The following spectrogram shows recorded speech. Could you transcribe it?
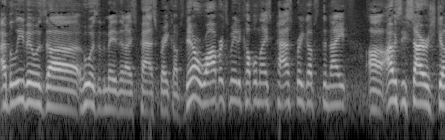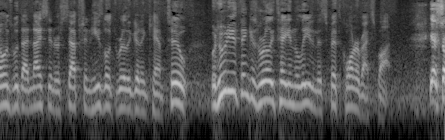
I believe it was uh, who was it that made the nice pass breakups? Darryl Roberts made a couple nice pass breakups tonight. Uh, obviously, Cyrus Jones with that nice interception. He's looked really good in camp too. But who do you think is really taking the lead in this fifth cornerback spot? Yeah, so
